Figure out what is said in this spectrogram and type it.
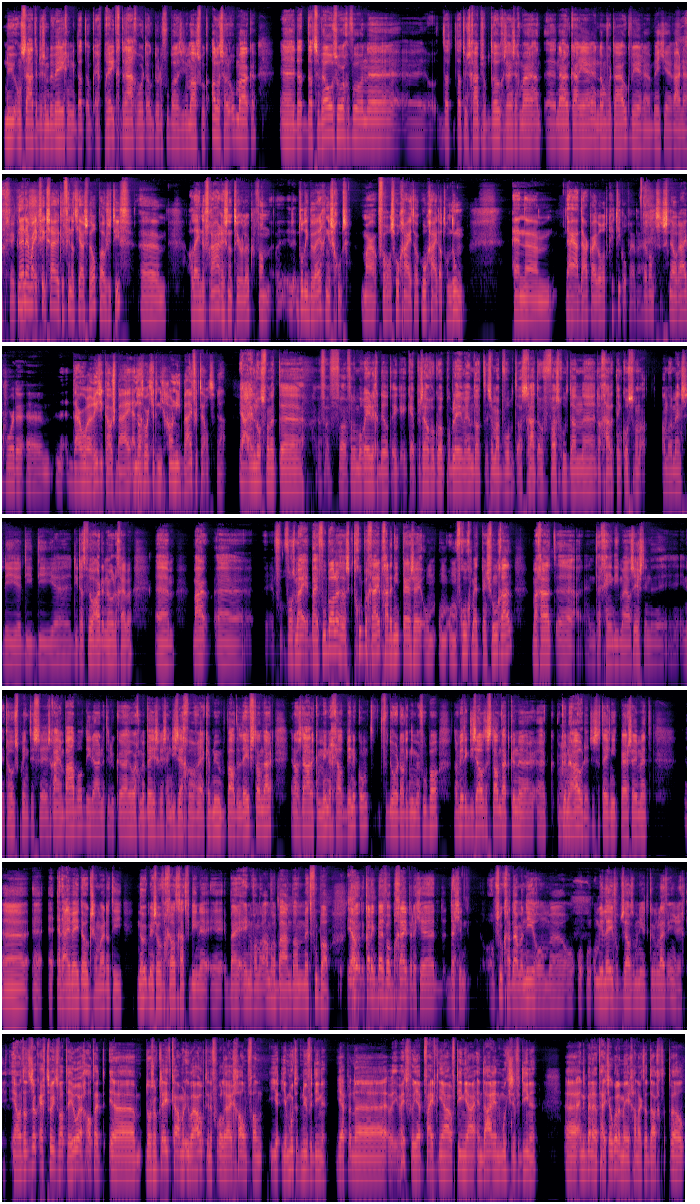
nu ontstaat er dus een beweging dat ook echt breed gedragen wordt, ook door de voetballers die normaal gesproken alles zouden opmaken. Uh, dat, dat ze wel zorgen voor een. Uh, uh, dat, dat hun schaapjes op drogen zijn, zeg maar, aan, na hun carrière. En dan wordt daar ook weer een beetje raar naar gekeken. Nee, nee, maar ik, ik, zei, ik vind dat juist wel positief. Um, alleen de vraag is natuurlijk: van, door die beweging is goed. Maar vervolgens, hoe ga je, het ook, hoe ga je dat dan doen? En um, nou ja, daar kan je wel wat kritiek op hebben. Hè? Want snel rijk worden, um, daar horen risico's bij. En ja. dat wordt je er niet, gewoon niet bij verteld. Ja. Ja, en los van het, uh, van, van het morele gedeelte. Ik, ik heb er zelf ook wel problemen mee. Omdat, zeg maar, bijvoorbeeld als het gaat over vastgoed, dan, uh, dan gaat het ten koste van andere mensen die, die, die, uh, die dat veel harder nodig hebben. Um, maar volgens mij bij voetballers, als ik het goed begrijp, gaat het niet per se om, om, om vroeg met pensioen gaan. Maar gaat het, uh, en degene die mij als eerste in, de, in het hoofd springt, is, is Ryan Babel, die daar natuurlijk uh, heel erg mee bezig is. En die zegt gewoon van, ik heb nu een bepaalde leefstandaard. En als dadelijk er minder geld binnenkomt, doordat ik niet meer voetbal, dan wil ik diezelfde standaard kunnen, uh, mm. kunnen houden. Dus dat heeft niet per se met... en hij weet ook, zeg maar, dat hij nooit meer zoveel geld gaat verdienen bij een of andere andere baan dan met voetbal. Ja. dan kan ik best wel begrijpen dat je, dat je op zoek gaat naar manieren om, uh, om, om, je leven op dezelfde manier te kunnen blijven inrichten. Ja, want dat is ook echt zoiets wat heel erg altijd uh, door zo'n kleedkamer überhaupt in de voetballerij galmt van je, je moet het nu verdienen. Je hebt een, uh, je weet veel, je hebt 15 jaar of 10 jaar en daarin moet je ze verdienen. en ik ben er een tijdje ook wel in meegegaan dat ik dat dacht. Terwijl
